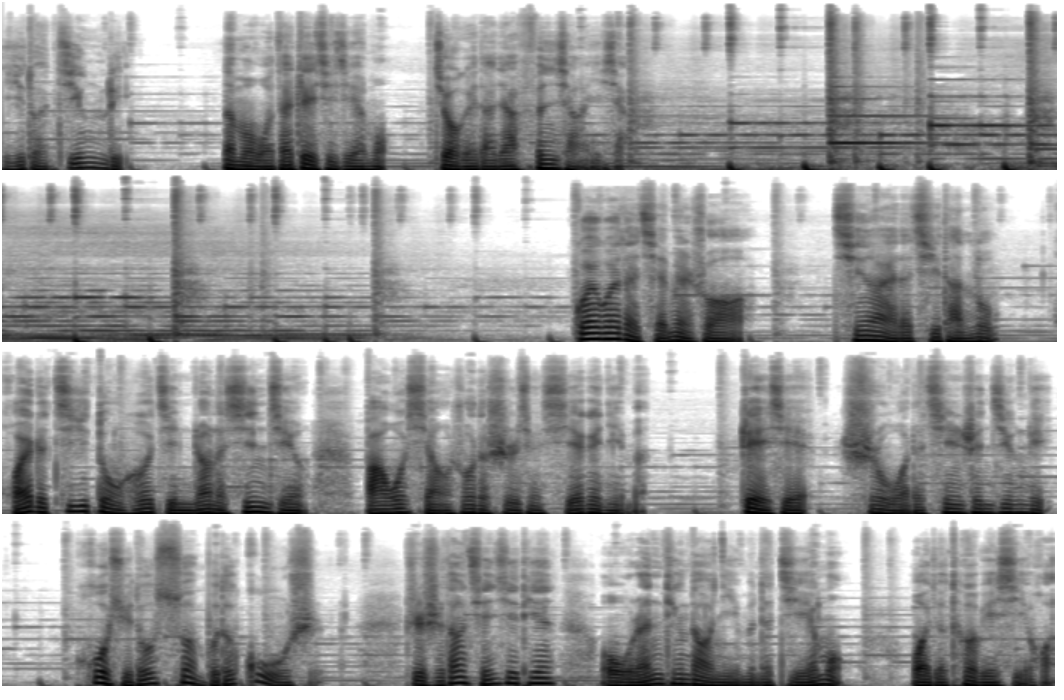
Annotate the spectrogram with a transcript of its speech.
一段经历。那么我在这期节目。就给大家分享一下。乖乖在前面说：“亲爱的奇谈录，怀着激动和紧张的心情，把我想说的事情写给你们。这些是我的亲身经历，或许都算不得故事，只是当前些天偶然听到你们的节目，我就特别喜欢，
